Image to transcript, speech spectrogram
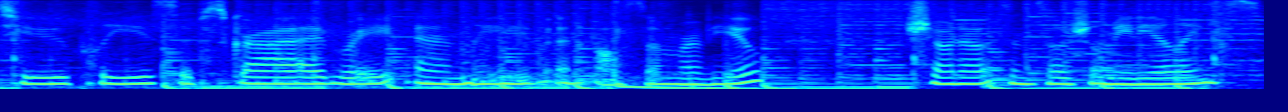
to please subscribe, rate, and leave an awesome review. Show notes and social media links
